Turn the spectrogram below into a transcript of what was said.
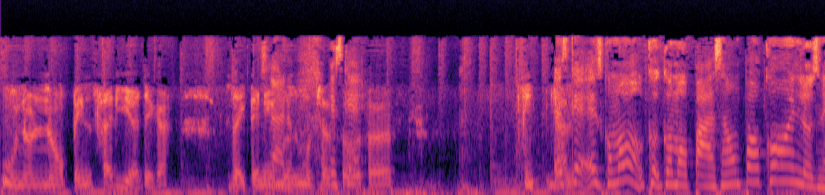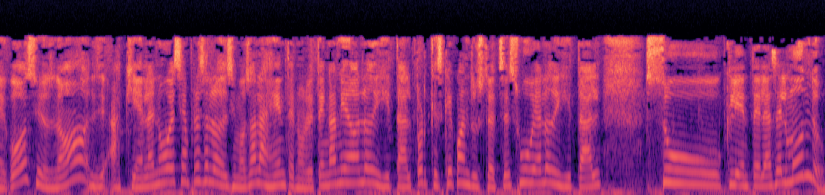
uno no pensaría llegar. Pues ahí tenemos muchas cosas. es que es como, como pasa un poco en los negocios, ¿no? Aquí en la nube siempre se lo decimos a la gente, no le tenga miedo a lo digital porque es que cuando usted se sube a lo digital, su clientela es el mundo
